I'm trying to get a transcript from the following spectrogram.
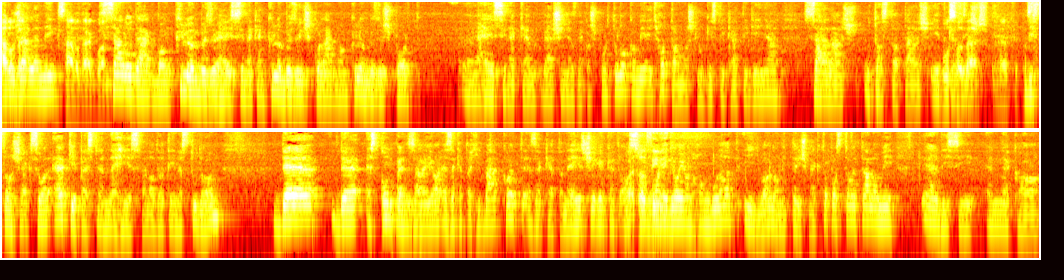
Jeruzsálemig, szállodákban. szállodákban, különböző helyszíneken, különböző iskolákban, különböző sport helyszíneken versenyeznek a sportolók, ami egy hatalmas logisztikát igényel, szállás, utaztatás, étkezés, Buszozás, biztonság, szóval elképesztően nehéz feladat, én ezt tudom, de, de ezt kompenzálja ezeket a hibákat, ezeket a nehézségeket, az, hogy van egy olyan hangulat, így van, amit te is megtapasztaltál, ami elviszi ennek a,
